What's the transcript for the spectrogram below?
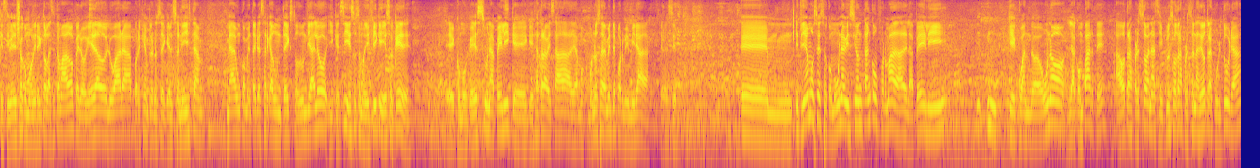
que si bien yo como director las he tomado, pero que he dado lugar a, por ejemplo, no sé, que el sonidista me haga un comentario acerca de un texto, de un diálogo, y que sí, eso se modifique y eso quede. Eh, como que es una peli que, está atravesada, digamos, como no solamente por mi mirada, quiero decir. y teníamos eso, como una visión tan conformada de la peli, que cuando uno la comparte a otras personas, incluso otras personas de otra cultura,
